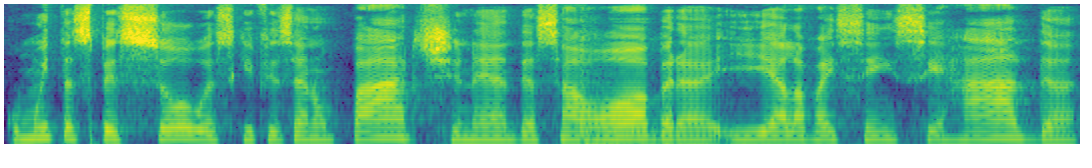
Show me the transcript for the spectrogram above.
Com muitas pessoas que fizeram parte, né, dessa obra e ela vai ser encerrada,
